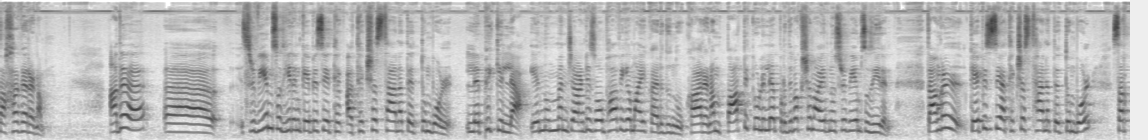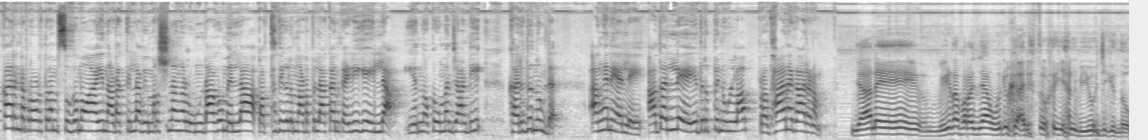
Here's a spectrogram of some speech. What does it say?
സഹകരണം. അത് Shri V M Sudheeran K P C അധ്യക്ഷ സ്ഥാനത്ത് എത്തുമ്പോൾ ലഭിക്കില്ല എന്ന് ഉമ്മൻചാണ്ടി സ്വാഭാവികമായി കരുതുന്നു. കാരണം പാർട്ടിക്കുള്ളിലെ പ്രതിപക്ഷമായിരുന്നു ശ്രീ വി എം സുധീരൻ. താങ്കൾ കെ പി സി സി അധ്യക്ഷ സ്ഥാനത്ത് എത്തുമ്പോൾ സർക്കാരിന്റെ പ്രവർത്തനം സുഗമമായി നടക്കില്ല വിമർശനങ്ങൾ ഉണ്ടാകും എല്ലാ പദ്ധതികളും നടപ്പിലാക്കാൻ കഴിയുകയില്ല എന്നൊക്കെ ഉമ്മൻചാണ്ടി കരുതുന്നുണ്ട്. അങ്ങനെയല്ലേ? അതല്ലേ എതിർപ്പിനുള്ള പ്രധാന കാരണം? ഞാൻ വീണ പറഞ്ഞ ഒരു കാര്യത്തോട് ഞാൻ വിയോജിക്കുന്നു.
